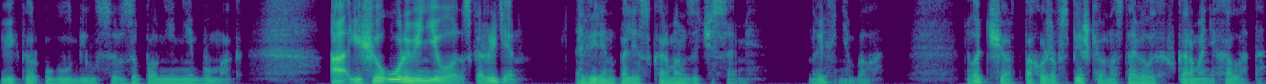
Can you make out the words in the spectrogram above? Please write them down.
Виктор углубился в заполнение бумаг. А еще уровень его, скажите. Аверин полез в карман за часами, но их не было. Вот черт, похоже, в спешке он оставил их в кармане халата.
